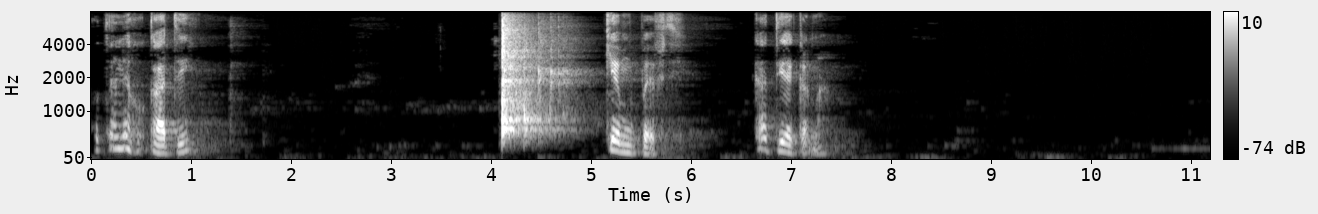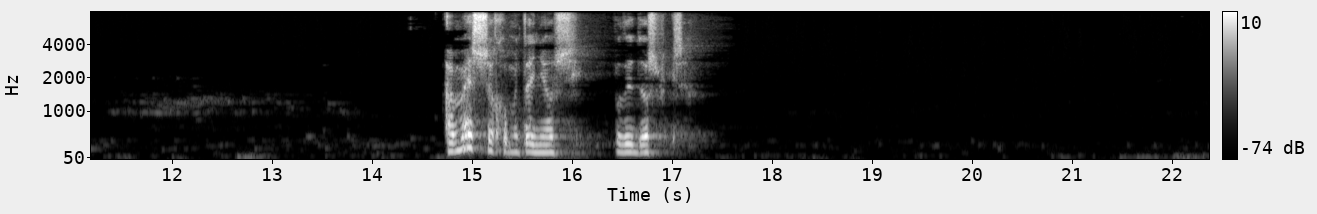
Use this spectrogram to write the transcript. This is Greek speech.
Όταν έχω κάτι και μου πέφτει. Κάτι έκανα. Αμέσως έχω μετανιώσει που δεν το σφίξα.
